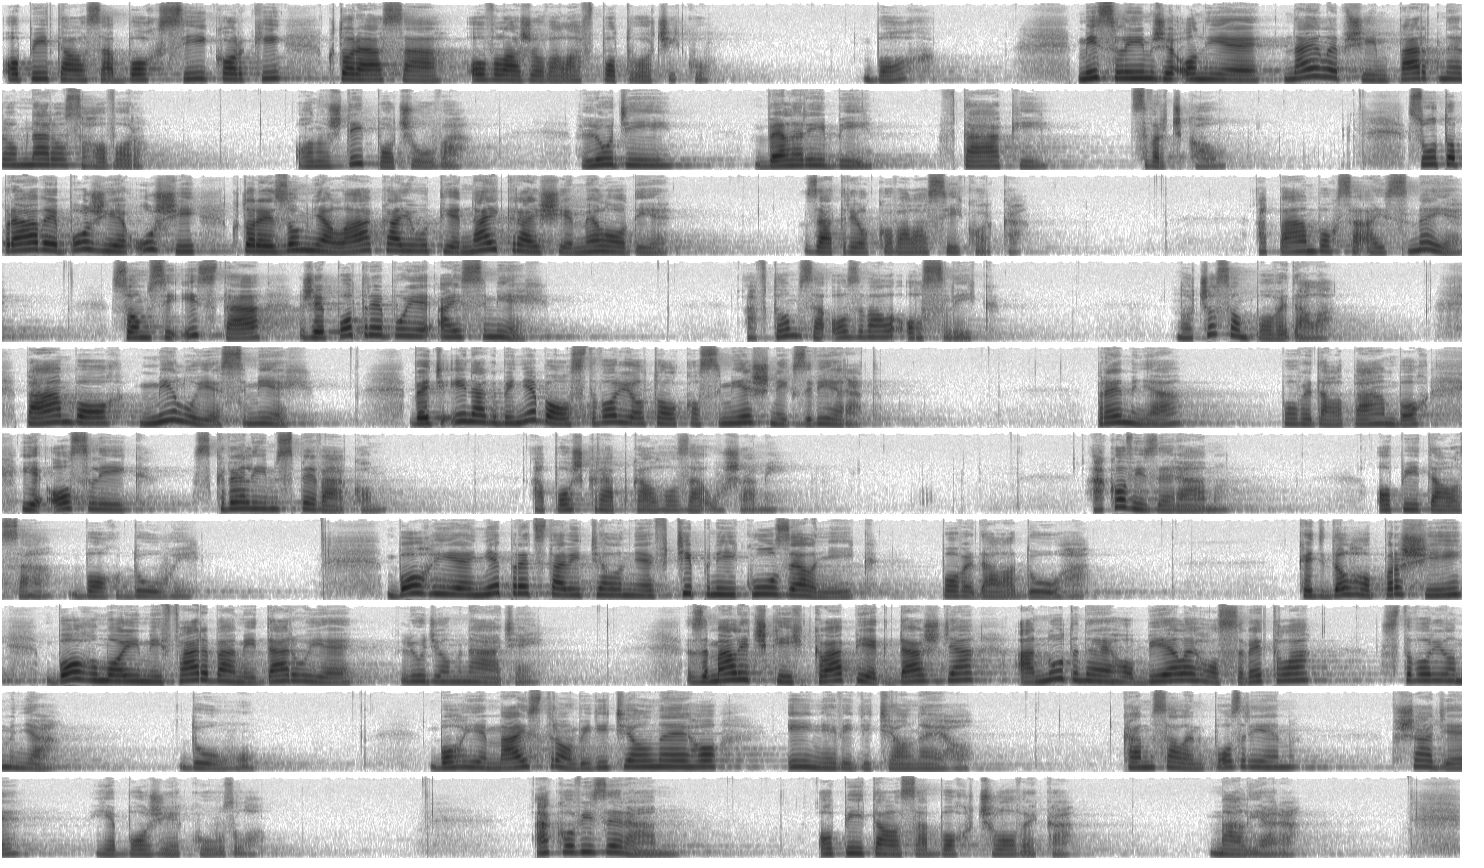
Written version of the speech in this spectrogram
Opýtal sa Boh síkorky, ktorá sa ovlažovala v potôčiku. Boh? Myslím, že on je najlepším partnerom na rozhovor. On vždy počúva. Ľudí, veľryby, vtáky, cvrčkov. Sú to práve Božie uši, ktoré zo mňa lákajú tie najkrajšie melódie, zatrilkovala síkorka. A pán Boh sa aj smeje. Som si istá, že potrebuje aj smiech. A v tom sa ozval oslík. No čo som povedala? Pán Boh miluje smiech, veď inak by nebol stvoril toľko smiešných zvierat. Pre mňa, povedal pán Boh, je oslík skvelým spevákom a poškrapkal ho za ušami. Ako vyzerám? Opýtal sa Boh dúhy. Boh je nepredstaviteľne vtipný kúzelník, povedala dúha. Keď dlho prší, Boh mojimi farbami daruje ľuďom nádej. Z maličkých kvapiek dažďa a nudného bieleho svetla stvoril mňa, dúhu. Boh je majstrom viditeľného i neviditeľného. Kam sa len pozriem, všade je Božie kúzlo. Ako vyzerám? Opýtal sa Boh človeka, maliara.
